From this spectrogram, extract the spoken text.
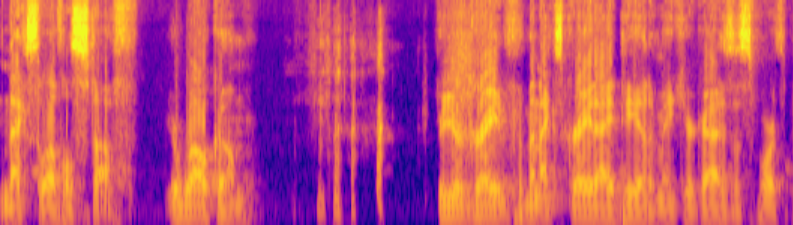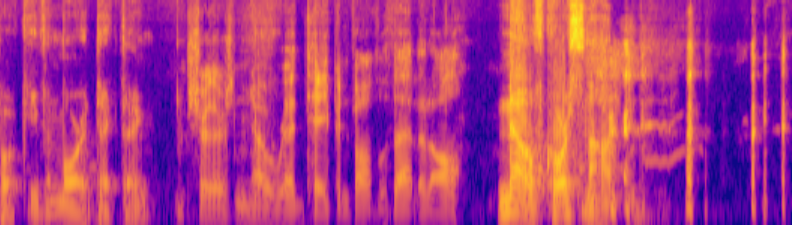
Next level stuff. You're welcome. for your great for the next great idea to make your guys' a sports book even more addicting. I'm sure there's no red tape involved with that at all. No, of course not.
